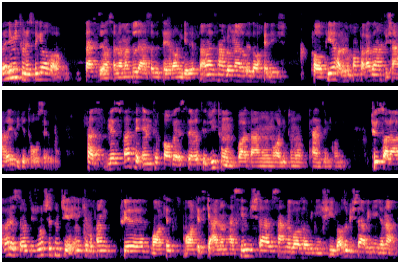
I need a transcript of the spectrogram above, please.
ولی می‌تونست بگه آقا بسته مثلا من دو درصد تهران گرفتم از حمل و نقل داخلیش کافیه. حالا می‌خوام فقط برم تو شهرهای دیگه توسعه بدم. پس نسبت به انتخاب استراتژیتون باید برنامه مالیتون رو تنظیم کنید. توی سال اول استراتژی رشدتون چیه؟ اینی که می‌خواین توی مارکت مارکتی که الان هستین بیشتر سهم بازار بگین شیراز رو بیشتر بگین یا نه؟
